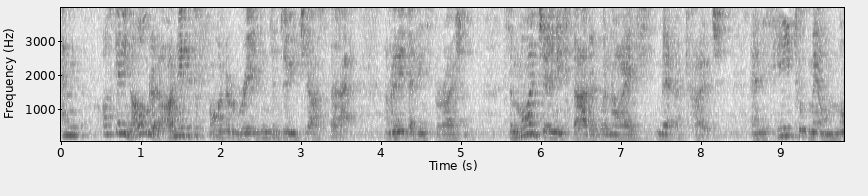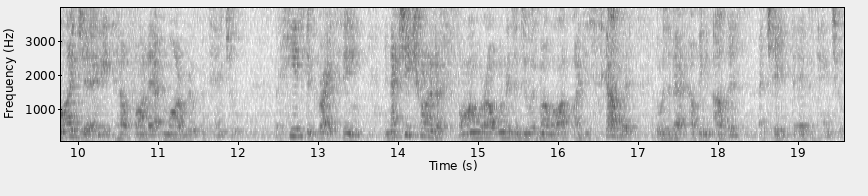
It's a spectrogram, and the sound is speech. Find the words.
And I was getting older. I needed to find a reason to do just that. I needed that inspiration. So my journey started when I met a coach and he took me on my journey to help find out my real potential. But here's the great thing. In actually trying to find what I wanted to do with my life, I discovered it was about helping others achieve their potential.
